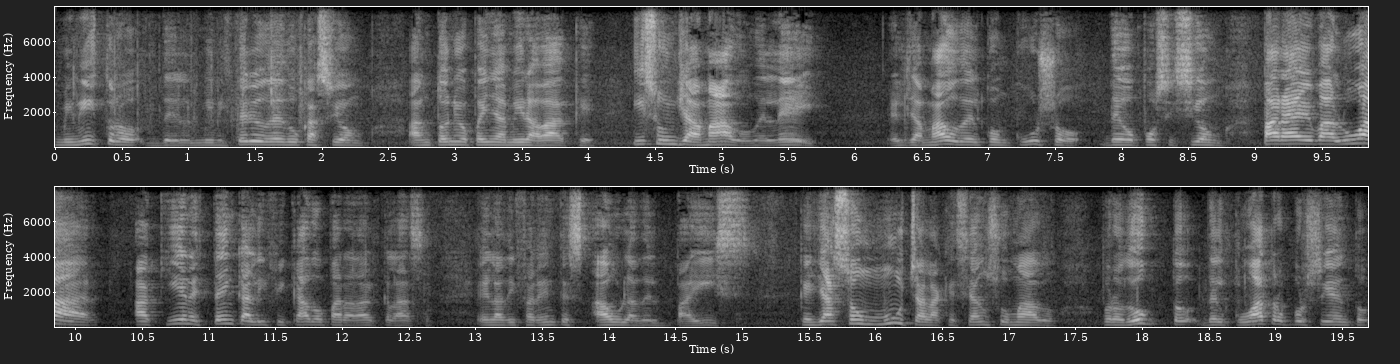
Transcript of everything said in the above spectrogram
ministro del Ministerio de Educación, Antonio Peña Mirabal, que hizo un llamado de ley, el llamado del concurso de oposición, para evaluar a quienes estén calificados para dar clases en las diferentes aulas del país, que ya son muchas las que se han sumado, producto del 4%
